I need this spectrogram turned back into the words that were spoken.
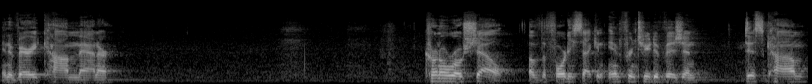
in a very calm manner, Colonel Rochelle of the 42nd Infantry Division, DISCOM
